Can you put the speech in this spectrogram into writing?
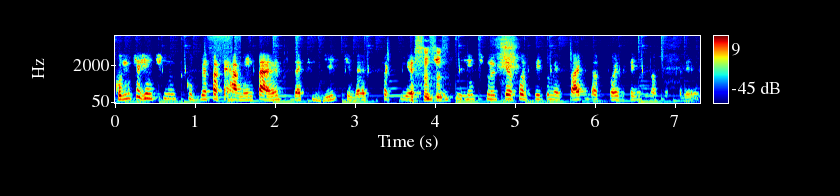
como que a gente não descobriu essa ferramenta antes da se tivesse isso aqui antes, a gente não tinha sofrido metade das coisas que a gente está sofrendo.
